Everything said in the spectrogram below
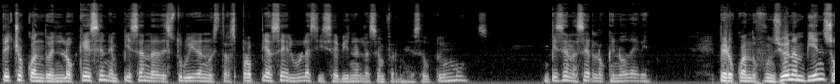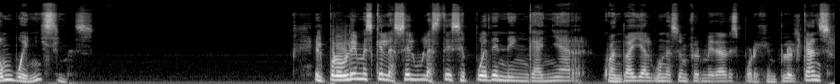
De hecho, cuando enloquecen empiezan a destruir a nuestras propias células y se vienen las enfermedades autoinmunes. Empiezan a hacer lo que no deben. Pero cuando funcionan bien son buenísimas. El problema es que las células T se pueden engañar cuando hay algunas enfermedades, por ejemplo el cáncer.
